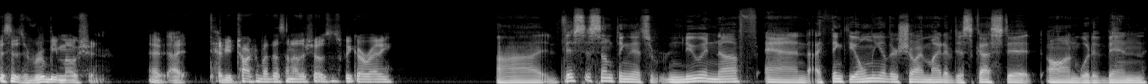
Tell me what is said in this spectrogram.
This is Ruby Motion. I, I, have you talked about this on other shows this week already? Uh, this is something that's new enough, and I think the only other show I might have discussed it on would have been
